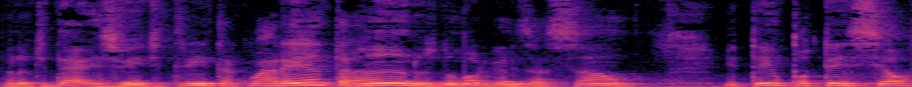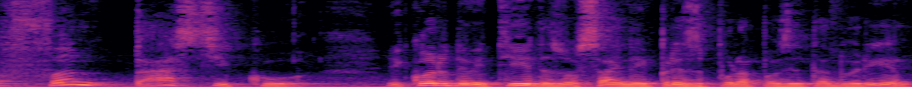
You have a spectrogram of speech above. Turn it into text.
durante 10, 20, 30, 40 anos numa organização e têm um potencial fantástico. E quando demitidas ou saem da empresa por aposentadoria,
